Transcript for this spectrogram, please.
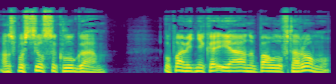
Он спустился к лугам. У памятника Иоанну Павлу II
